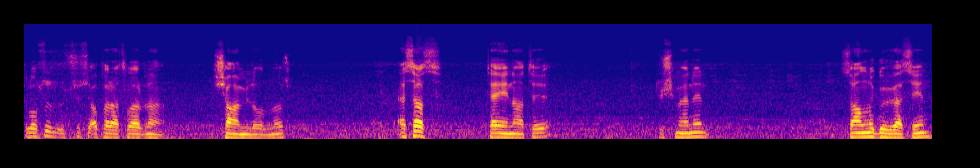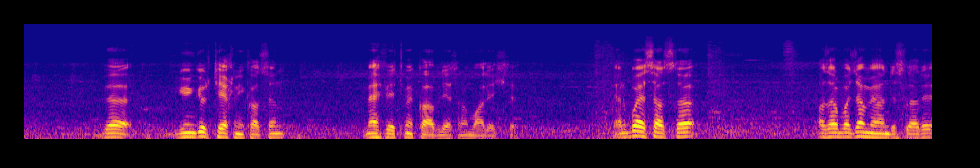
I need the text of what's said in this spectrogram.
pilotsuz uçuş aparatlarına şamil olunur. Əsas təyinatı düşmənin canlı qüvvəsin və yüngül texnikasının məhv etmək qabiliyyətinə malikdir. Yəni bu əsasda Azərbaycan mühəndisləri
